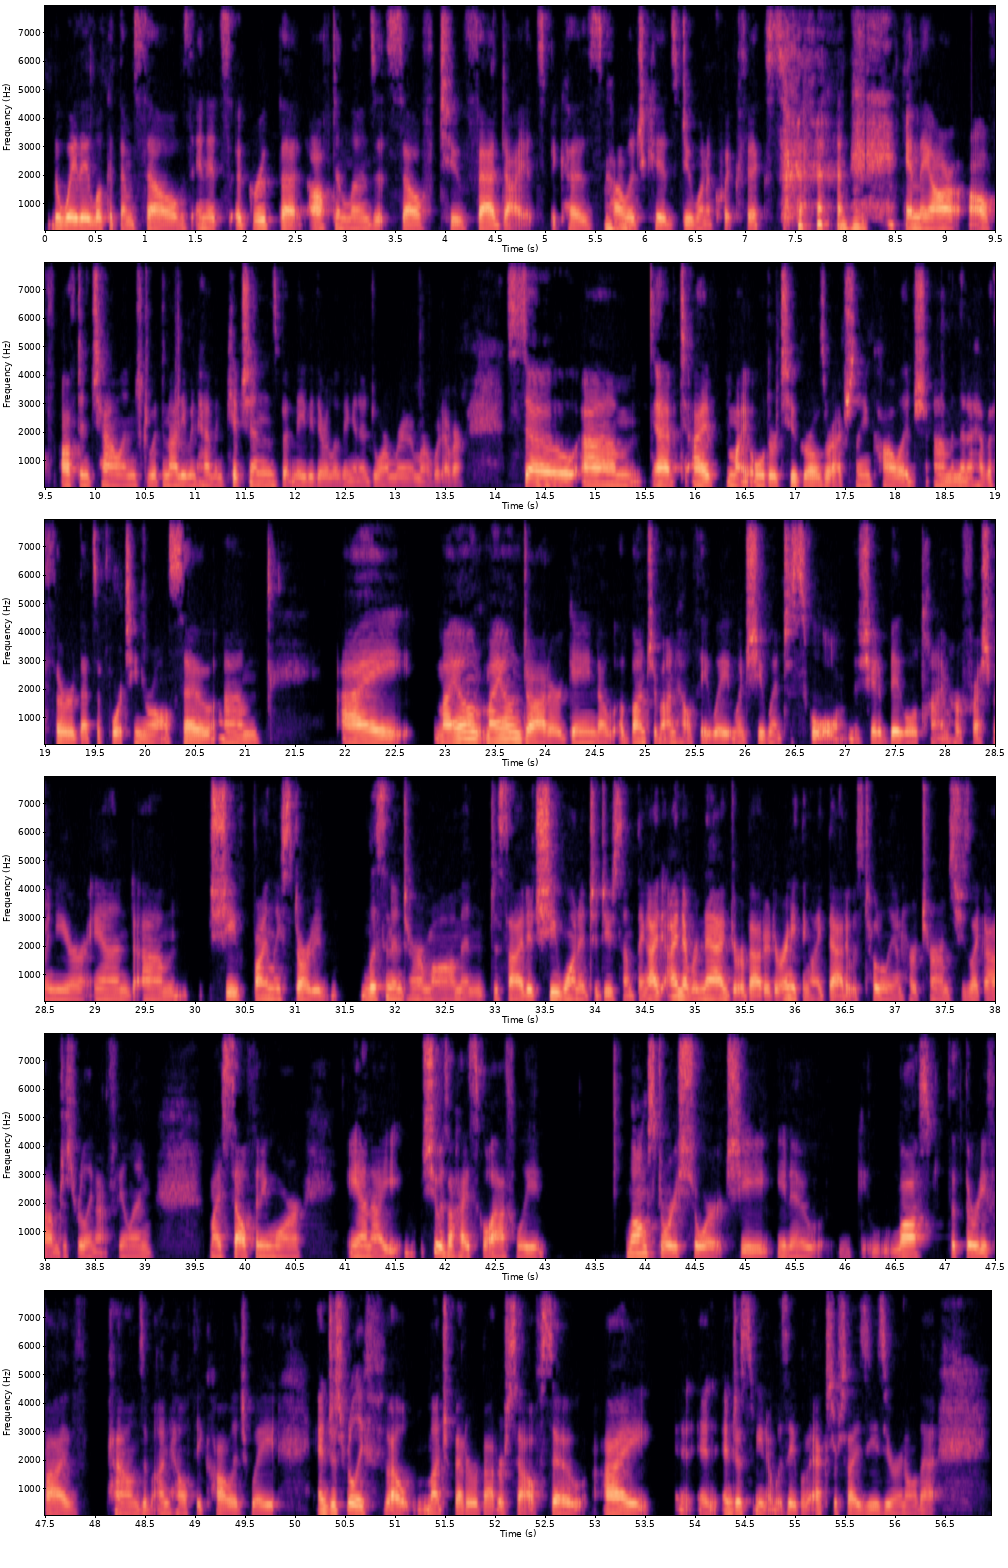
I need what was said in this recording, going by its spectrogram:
the way they look at themselves. And it's a group that often loans itself to fad diets because mm-hmm. college kids do want a quick fix. mm-hmm. And they are often challenged with not even having kitchens, but maybe they're living in a dorm room or whatever. So mm-hmm. um, I, have t- I have my older two girls are actually in college. Um, and then I have a third that's a 14 year old. So um, I my own my own daughter gained a, a, bunch of unhealthy weight when she went to school. She had a big old time her freshman year, and um, she finally started listening to her mom and decided she wanted to do something. I, I, never nagged her about it or anything like that. It was totally on her terms. She's like, "Oh, I'm just really not feeling myself anymore." And I, she was a high school athlete. Long story short, she, you know, lost the 35 pounds of unhealthy college weight and just really felt much better about herself. So I, and, and just, you know, was able to exercise easier and all that.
